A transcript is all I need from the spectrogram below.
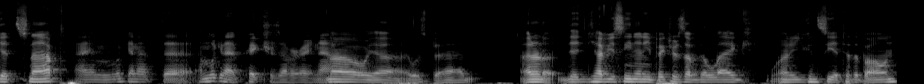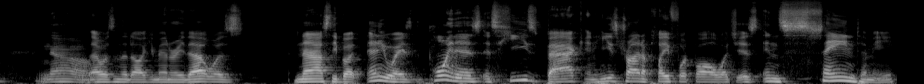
get snapped? I'm looking at the. I'm looking at pictures of it right now. Oh yeah, it was bad. I don't know. Did, have you seen any pictures of the leg when you can see it to the bone? No. That was in the documentary. That was nasty. But anyways, the point is, is he's back and he's trying to play football, which is insane to me.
